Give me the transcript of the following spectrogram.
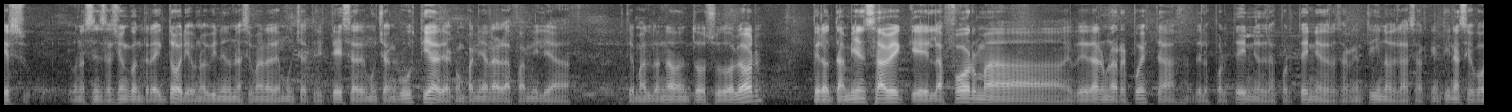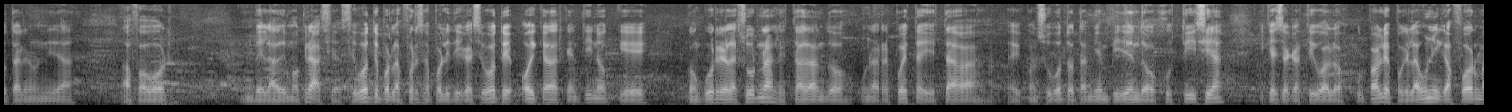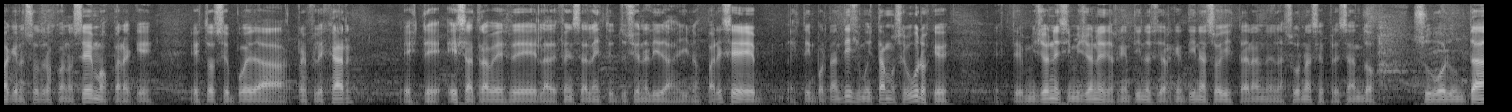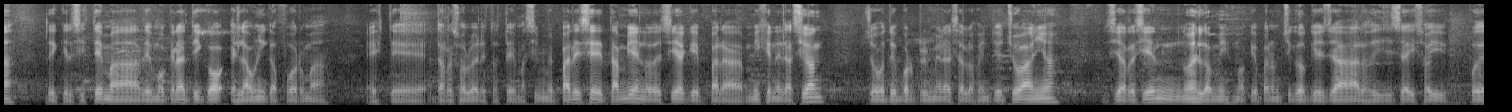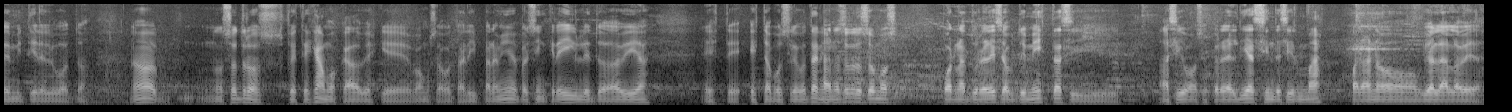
Es una sensación contradictoria, uno viene de una semana de mucha tristeza, de mucha angustia, de acompañar a la familia este, Maldonado en todo su dolor, pero también sabe que la forma de dar una respuesta de los porteños, de las porteñas, de los argentinos, de las argentinas es votar en unidad a favor de la democracia. Se vote por la fuerza política que se vote, hoy cada argentino que concurre a las urnas, le está dando una respuesta y está eh, con su voto también pidiendo justicia y que haya castigo a los culpables, porque la única forma que nosotros conocemos para que esto se pueda reflejar este, es a través de la defensa de la institucionalidad. Y nos parece este, importantísimo y estamos seguros que este, millones y millones de argentinos y argentinas hoy estarán en las urnas expresando su voluntad de que el sistema democrático es la única forma este, de resolver estos temas. Y me parece también, lo decía, que para mi generación, yo voté por primera vez a los 28 años, decía recién, no es lo mismo que para un chico que ya a los 16 hoy puede emitir el voto. Nosotros festejamos cada vez que vamos a votar y para mí me parece increíble todavía este, esta posibilidad de votar. Nosotros somos por naturaleza optimistas y así vamos a esperar el día sin decir más para no violar la veda.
